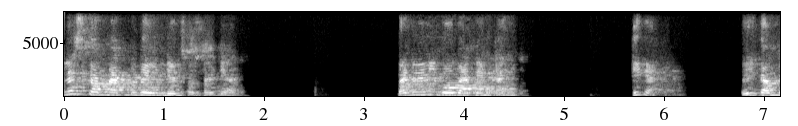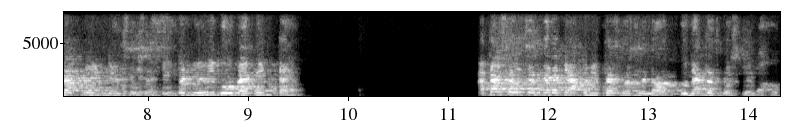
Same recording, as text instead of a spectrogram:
let's come back to the Indian society आधी but we will go back in time. ठीक आहे? Will come back to Indian society, but we will go back in time आता असा विचार करा की आपण इथंच बसलेलो आहोत पुण्यातच बसलेलो आहोत.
